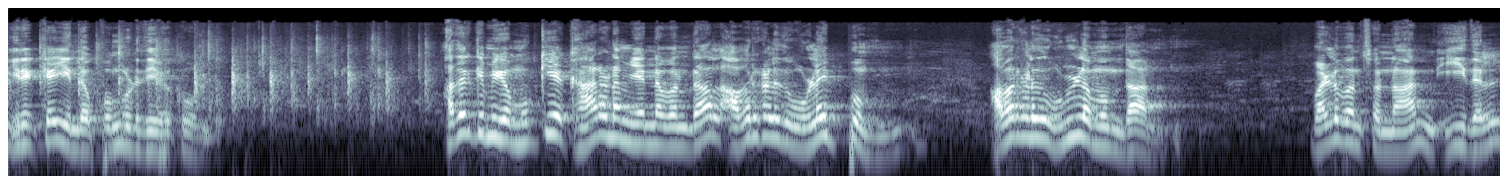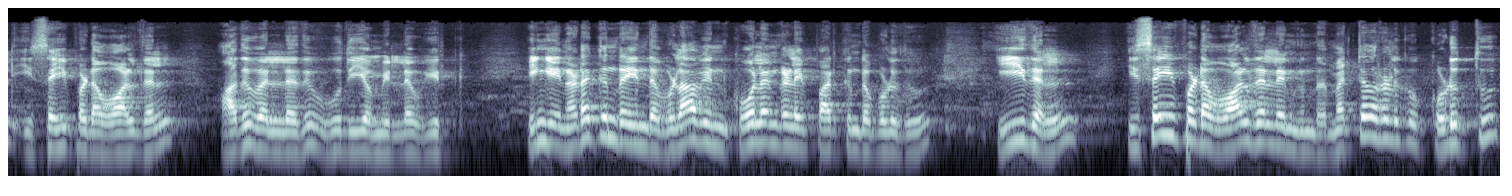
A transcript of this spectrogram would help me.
இருக்கை இந்த புங்குடுதீவுக்கு உண்டு. அதற்கு மிக முக்கிய காரணம் என்னவென்றால் அவர்களது உழைப்பும் அவர்களது உள்ளமும் தான். வள்ளுவன் சொன்னான் ஈதல் இசைப்பட வாழ்தல் அதுவல்லது ஊதியம் இல்லை உயிர்க்கு இங்கே நடக்கின்ற இந்த விழாவின் கோலங்களை பார்க்கின்ற பொழுது ஈதல் இசைப்பட வாழ்தல் என்கின்ற மற்றவர்களுக்கு கொடுத்து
